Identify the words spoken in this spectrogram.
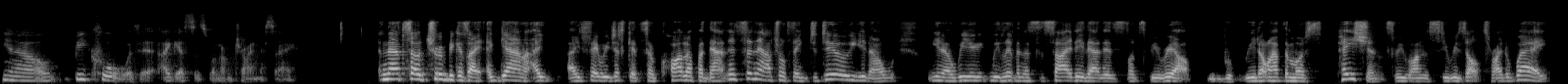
you know, be cool with it, I guess is what I'm trying to say and that's so true because i again i i say we just get so caught up in that and it's a natural thing to do you know you know we we live in a society that is let's be real we don't have the most patience we want to see results right away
